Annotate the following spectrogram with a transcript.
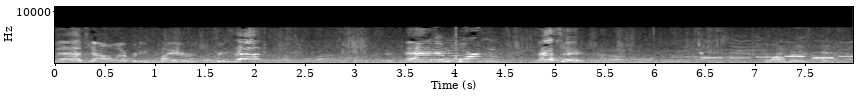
Madtown Liberty Players present an important message. Hello!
